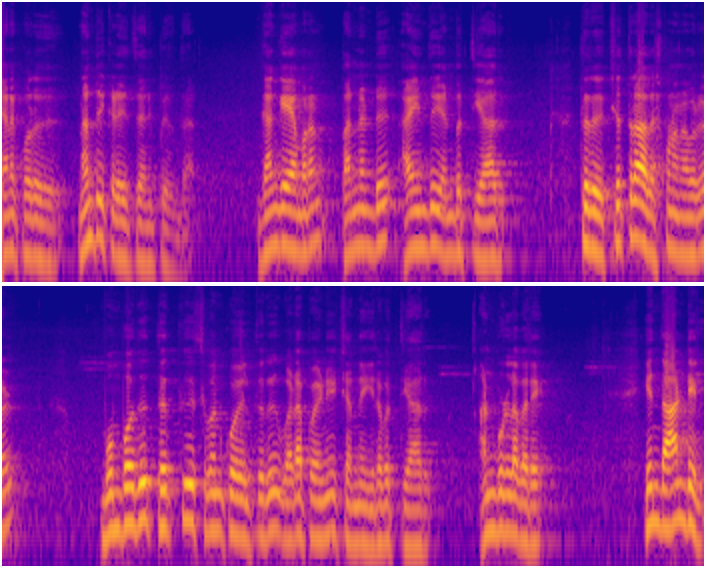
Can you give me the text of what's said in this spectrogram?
எனக்கு ஒரு நன்றி கடிதத்தை அனுப்பியிருந்தார். கங்கை அமரன் பன்னெண்டு ஐந்து எண்பத்தி ஆறு. திரு சித்ரா லட்சுமணன் அவர்கள் ஒம்பது தெற்கு சிவன் கோயில் திரு வடபழனி சென்னை இருபத்தி ஆறு அன்புள்ளவரே இந்த ஆண்டில்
